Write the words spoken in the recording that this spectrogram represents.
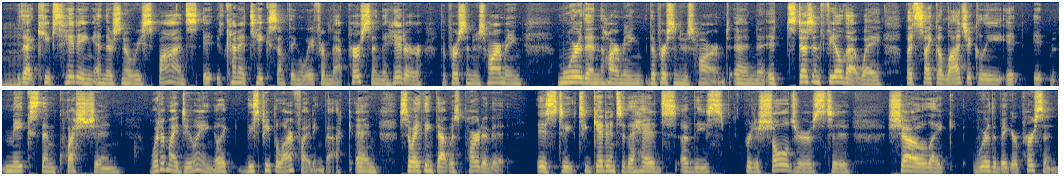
Mm. that keeps hitting and there's no response, it, it kind of takes something away from that person, the hitter, the person who's harming, more than harming the person who's harmed. And it doesn't feel that way, but psychologically, it, it makes them question what am I doing? Like these people aren't fighting back. And so I think that was part of it is to, to get into the heads of these British soldiers to show like we're the bigger person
